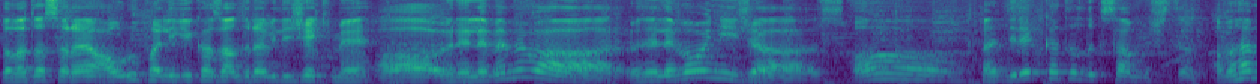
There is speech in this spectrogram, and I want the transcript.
Galatasaray'a Avrupa Ligi kazandırabilecek mi? Aa öneleme mi var? Öneleme oynayacağız. Aa ben direkt katıldık sanmıştım. Ama hem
